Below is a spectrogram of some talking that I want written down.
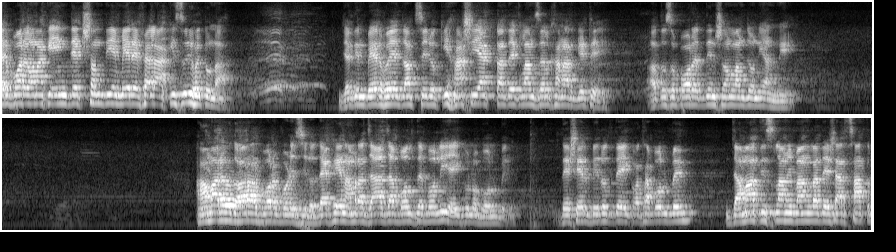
এরপরে ওনাকে ইঞ্জেকশন দিয়ে মেরে ফেলা, কিছুই হতো না। যেদিন বের হয়ে যাচ্ছিল, কি হাসি একটা দেখলাম জেলখানার গেটে অথচ পরের দিন শুনলাম যে উনি আর নেই। আমারও ধরার পরে পড়েছিল, দেখেন আমরা যা যা বলতে বলি, এইগুলো বলবেন। দেশের বিরুদ্ধে এই কথা বলবেন, জামাত ইসলামী বাংলাদেশ আর ছাত্র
